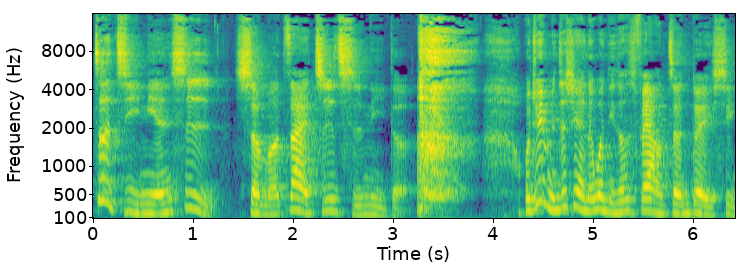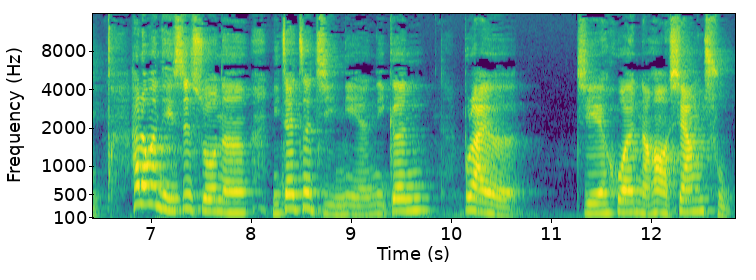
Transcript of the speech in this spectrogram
这几年是什么在支持你的？我觉得你们这些人的问题都是非常针对性。他的问题是说呢，你在这几年你跟布莱尔结婚，然后相处，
